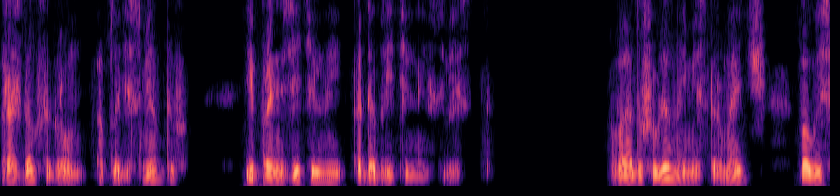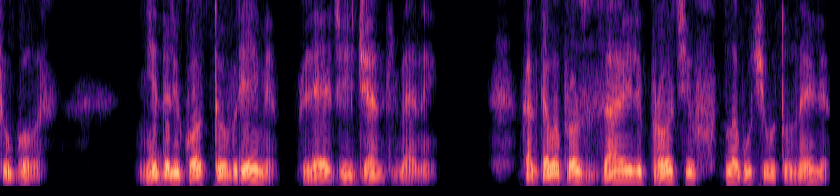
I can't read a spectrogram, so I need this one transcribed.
Раздался гром аплодисментов и пронзительный одобрительный свист. Воодушевленный мистер Мэдж повысил голос. «Недалеко то время, леди и джентльмены, когда вопрос «за» или «против» плавучего туннеля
